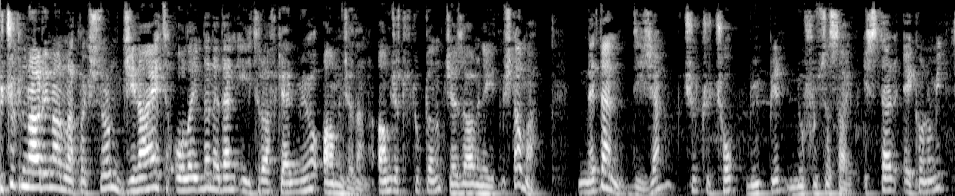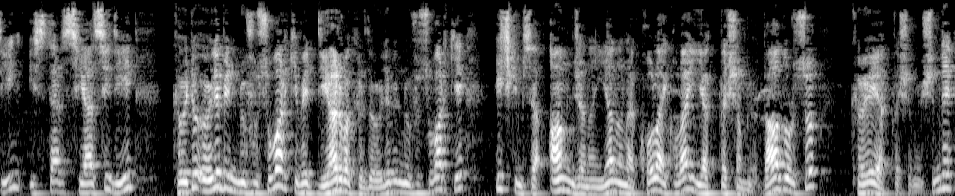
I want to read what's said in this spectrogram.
Küçük Narin'i anlatmak istiyorum. Cinayet olayında neden itiraf gelmiyor? Amcadan. Amca tutuklanıp cezaevine gitmişti ama neden diyeceğim? Çünkü çok büyük bir nüfusa sahip. İster ekonomik deyin, ister siyasi deyin. Köyde öyle bir nüfusu var ki ve Diyarbakır'da öyle bir nüfusu var ki hiç kimse amcanın yanına kolay kolay yaklaşamıyor. Daha doğrusu köye yaklaşamıyor. Şimdi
